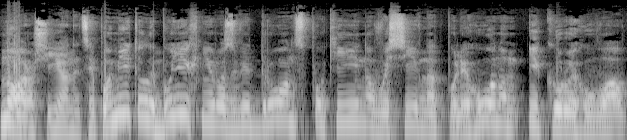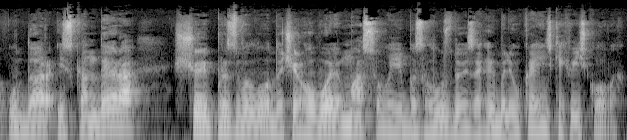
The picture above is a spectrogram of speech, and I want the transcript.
Ну а росіяни це помітили, бо їхній розвіддрон спокійно висів над полігоном і коригував удар Іскандера, що й призвело до чергової масової безглуздої загибелі українських військових.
